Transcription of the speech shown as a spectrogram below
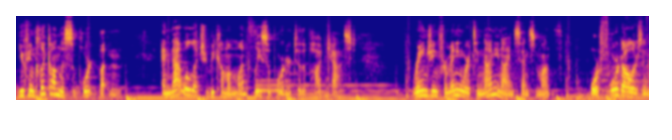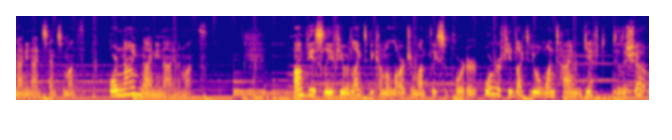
you can click on the support button, and that will let you become a monthly supporter to the podcast ranging from anywhere to 99 cents a month, or $4.99 a month, or $9.99 a month. Obviously, if you would like to become a larger monthly supporter, or if you'd like to do a one time gift to the show,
